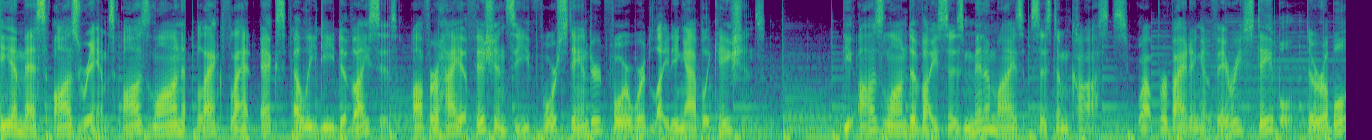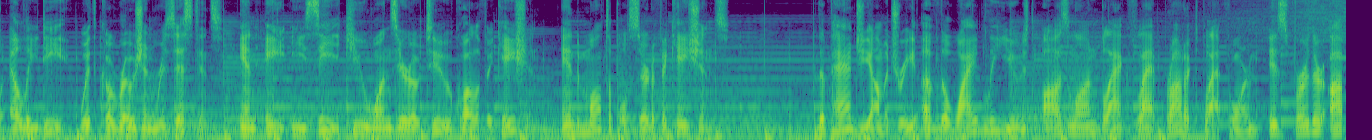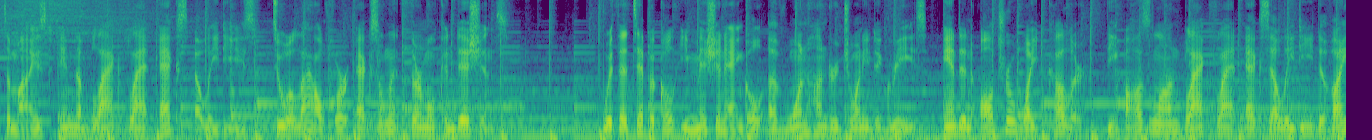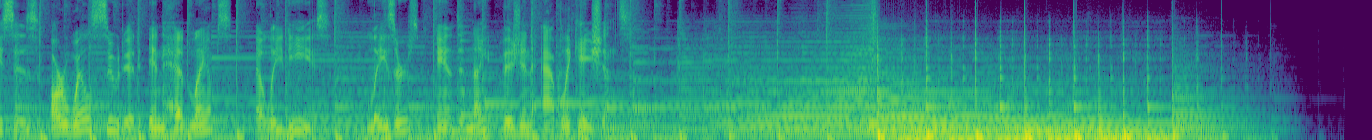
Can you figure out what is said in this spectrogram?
AMS Osram's Oslon Black Flat X LED devices offer high efficiency for standard forward lighting applications. The Oslon devices minimize system costs while providing a very stable, durable LED with corrosion resistance, an AEC Q102 qualification, and multiple certifications. The pad geometry of the widely used Oslon Black Flat product platform is further optimized in the Black Flat X LEDs to allow for excellent thermal conditions. With a typical emission angle of 120 degrees and an ultra-white color, the Oslon Black Flat X LED devices are well suited in headlamps, LEDs, lasers, and night vision applications.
